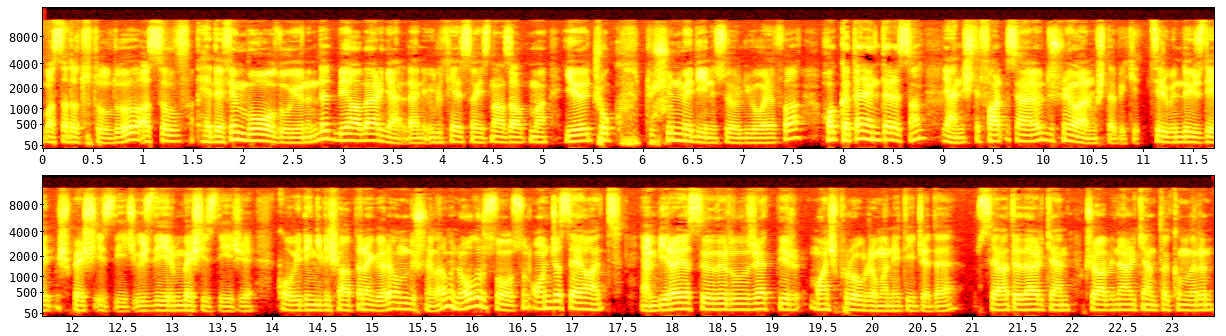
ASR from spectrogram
masada tutulduğu asıl hedefin bu olduğu yönünde bir haber geldi. Hani ülke sayısını azaltmayı çok düşünmediğini söylüyor UEFA. Hakikaten enteresan. Yani işte farklı senaryo düşünüyorlarmış tabii ki. Tribünde %75 izleyici, %25 izleyici. Covid'in gidişatına göre onu düşünüyorlar ama ne olursa olsun onca seyahat yani bir aya sığdırılacak bir maç programı neticede seyahat ederken, uçağa binerken takımların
